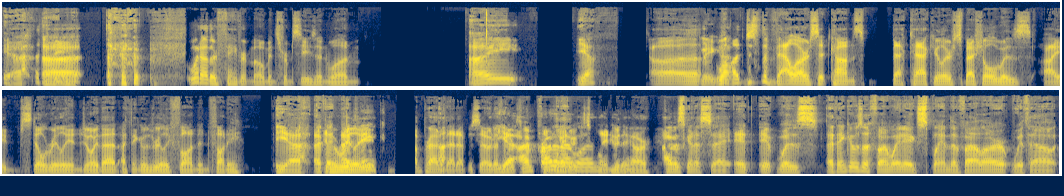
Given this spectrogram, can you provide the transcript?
Yeah. Uh, What other favorite moments from season one? I yeah. Uh, What do you well, uh, just the Valar sitcom spectacular special was. I still really enjoy that. I think it was really fun and funny. Yeah, I think, really. I think, I'm proud of that episode. I yeah, I'm proud of that to one. Explain who they are. I was gonna say it. It was. I think it was a fun way to explain the Valar without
